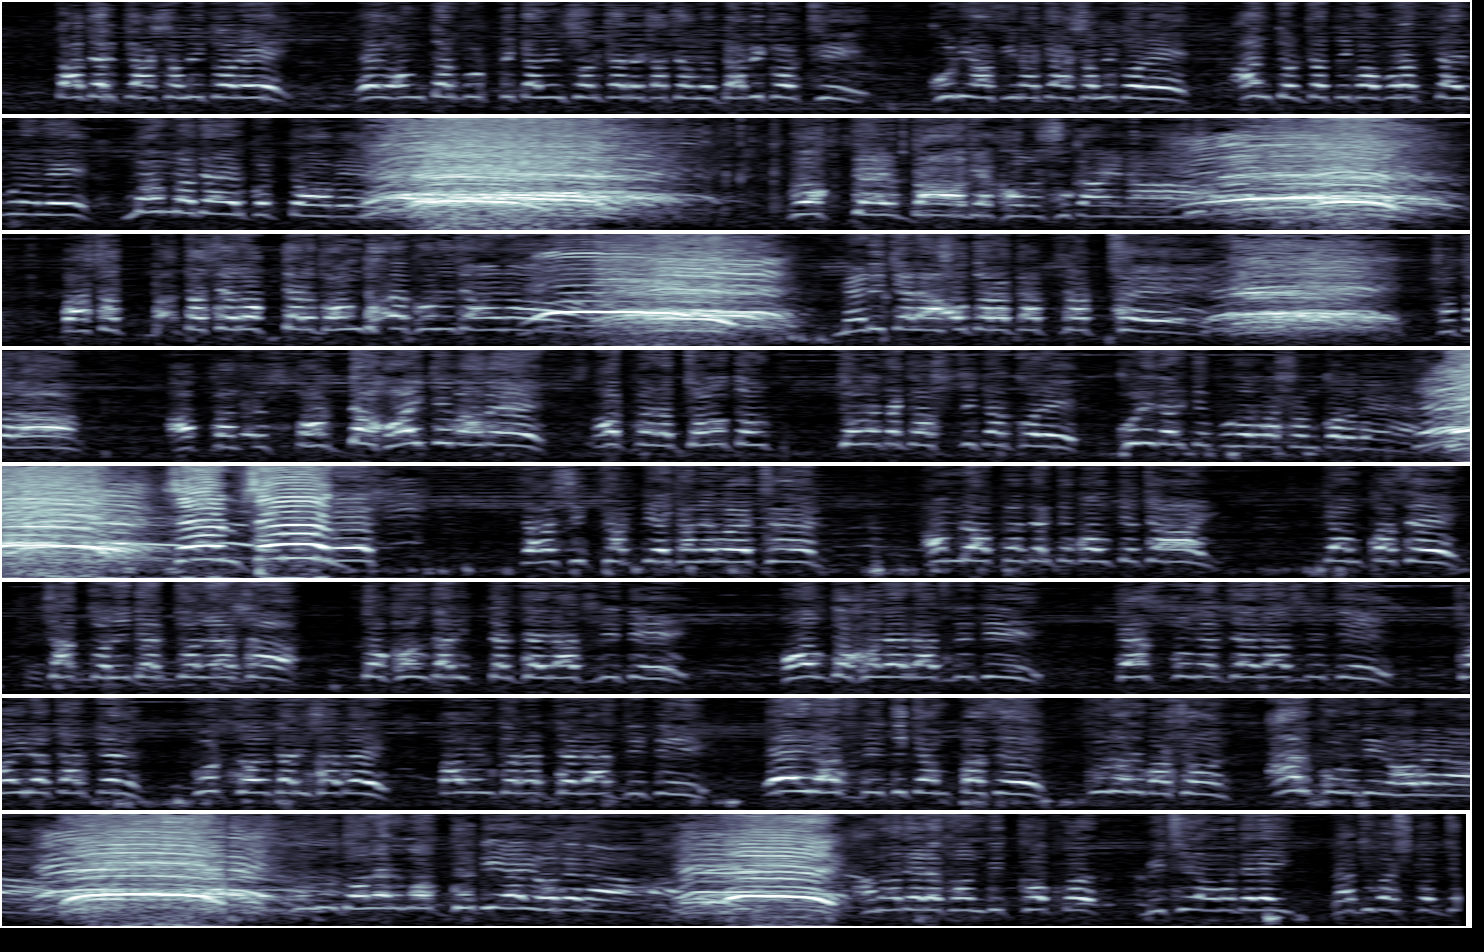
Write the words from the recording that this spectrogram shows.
তাদেরকে আসামি করে এই অন্তর্বর্তীকালীন সরকারের কাছে আমরা দাবি করছি, খুনি হাসিনাকে আসামি করে আন্তর্জাতিক অপরাধ ট্রাইব্যুনালে মামলা দায়ের করতে হবে। রক্তের দাগ এখনও শুকায় না। বাতাসে রক্তের গন্ধ এখনও যায় না। মেডিকেল আহতরা কাতরাচ্ছে। সুতরাং আপনাদের স্পর্ধা হয় কীভাবে? আপনারা জনতা জনতাকে অস্বীকার করে খুনিদেরকে পুনর্বাসন সেম যারা শিক্ষার্থী এখানে রয়েছেন আমরা আপনাদেরকে বলতে চাই ক্যাম্পাসে ছাত্রলীগের চলে আসা দখলদারিত্বের যে রাজনীতি হল দখলের রাজনীতি ক্যাশরুমের যে রাজনীতি স্বৈরাচারকে ফুট সোলজার হিসাবে পালন করার যে রাজনীতি এই রাজনীতি ক্যাম্পাসে পুনর্বাসন আর কোনোদিন হবে না। মধ্যে দিয়েই হবে না। আমাদের এখন বিক্ষোভ মিছিল আমাদের এই রাজু ভাস্কর্য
